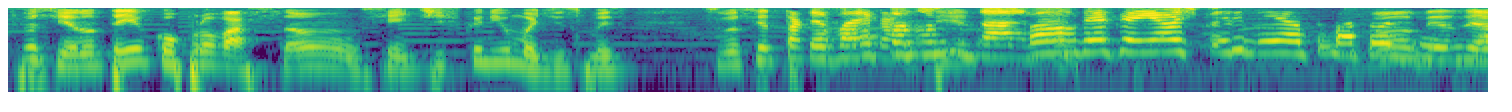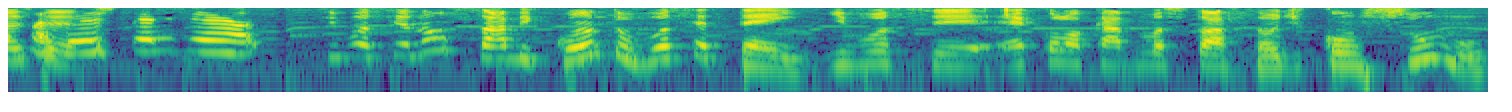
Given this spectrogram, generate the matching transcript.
Tipo assim, eu não tenho comprovação científica nenhuma disso, mas se você tá com Você vai carteira- economizar, né? Vamos desenhar o experimento, Matosinho. Vamos desenhar o fazer o experimento. Se você não sabe quanto você tem e você é colocado numa situação de consumo,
